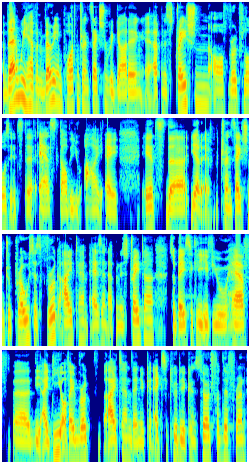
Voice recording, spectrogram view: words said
Then we have a very important transaction regarding administration of workflows. It's the SWIA. It's the yeah transaction to process work item as an administrator. So basically, if you have uh, the ID of a work item, then you can execute it, you can search for different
